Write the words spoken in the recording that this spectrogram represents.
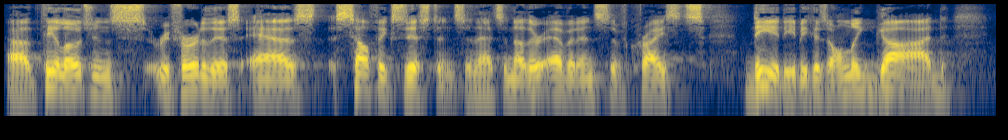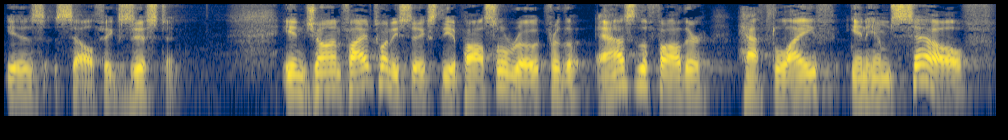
Uh, theologians refer to this as self existence, and that's another evidence of Christ's deity because only God is self existent. In John 5:26 the apostle wrote for the as the father hath life in himself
